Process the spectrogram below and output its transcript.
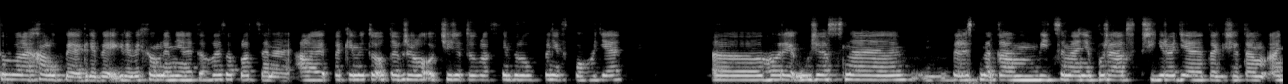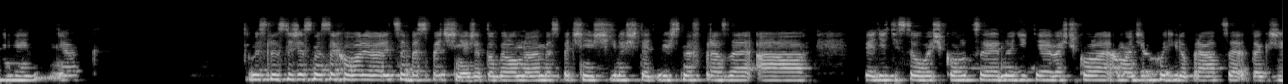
to na chalupě, kdyby, kdybychom neměli tohle zaplacené, ale taky mi to otevřelo oči, že to vlastně bylo úplně v pohodě. Uh, hory úžasné, byli jsme tam víceméně pořád v přírodě, takže tam ani nějak Myslím si, že jsme se chovali velice bezpečně, že to bylo mnohem bezpečnější než teď, když jsme v Praze a dvě děti jsou ve školce, jedno dítě je ve škole a manžel chodí do práce, takže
